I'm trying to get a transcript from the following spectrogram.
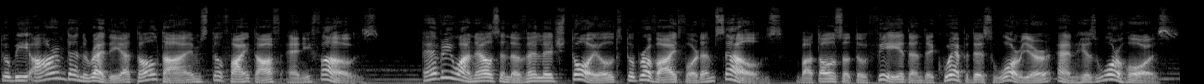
to be armed and ready at all times to fight off any foes. Everyone else in the village toiled to provide for themselves, but also to feed and equip this warrior and his warhorse.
